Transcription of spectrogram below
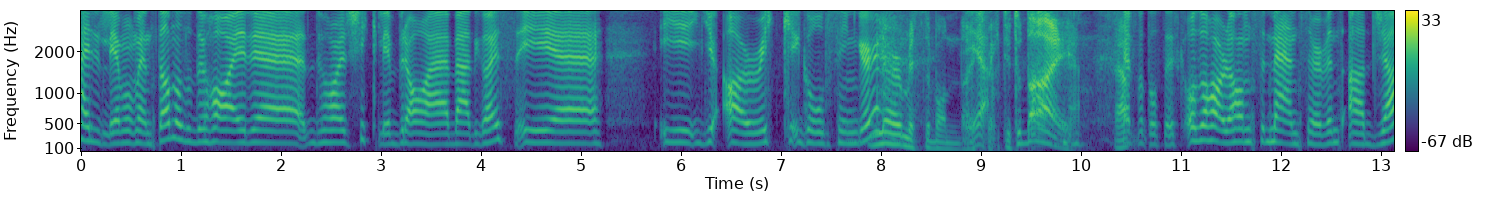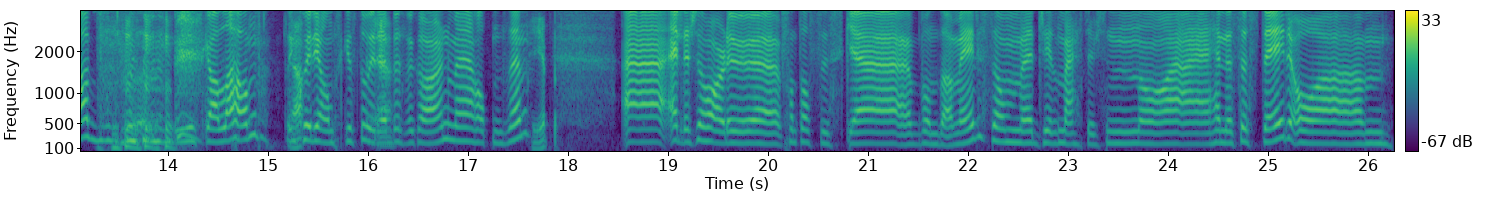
herlige momentene. Altså, du, har, eh, du har skikkelig bra bad guys i, eh, i Arik Goldfinger. No, Mr. Bond, I expect expect you to die. Ja. Helt fantastisk. Og så har du hans manservant Ajab. Alle han. Den Ja. koreanske store Ja. bøffekaren med hatten sin. Yep. Eh, ellers så har du eh, fantastiske Bond-damer som Jill Masterson og eh, hennes søster. Og um,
